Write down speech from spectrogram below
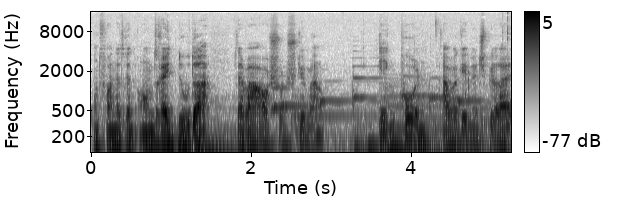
und vorne drin Andrei Duda. Der war auch schon Stürmer gegen Polen, aber wir ins Spiel rein.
